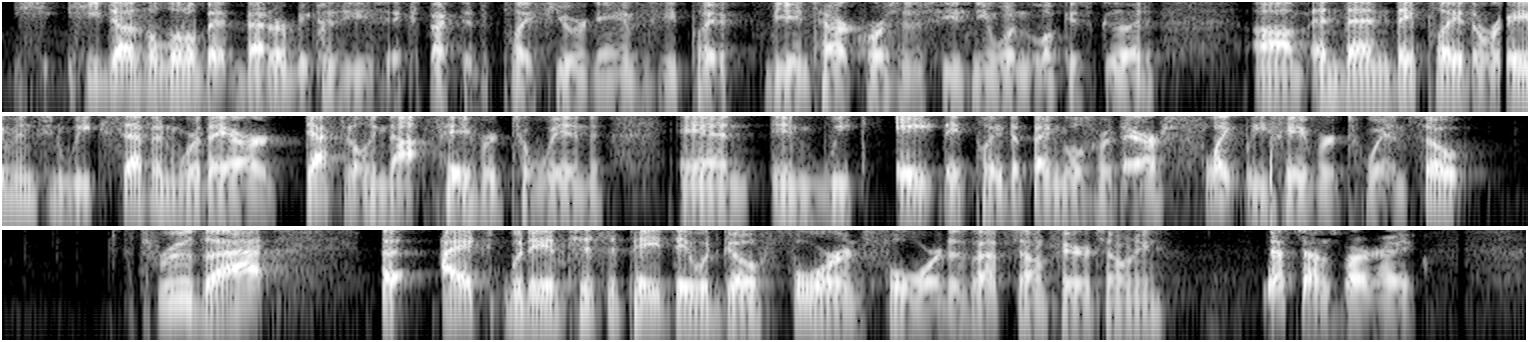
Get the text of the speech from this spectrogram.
he, he does a little bit better because he's expected to play fewer games. If he played a, the entire course of the season, he wouldn't look as good. Um, and then they play the Ravens in week seven, where they are definitely not favored to win. And in week eight, they play the Bengals, where they are slightly favored to win. So through that, uh, I would anticipate they would go four and four. Does that sound fair, Tony? That sounds about right.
